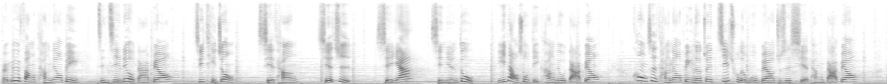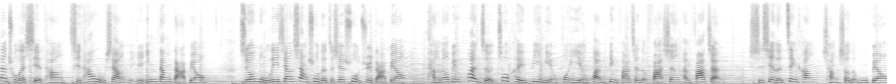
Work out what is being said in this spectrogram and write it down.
而预防糖尿病，谨记六达标即体重、血糖、血脂、血压、血粘度。胰岛素抵抗六达标，控制糖尿病呢，最基础的目标就是血糖达标。但除了血糖，其他五项也应当达标。只有努力将上述的这些数据达标，糖尿病患者就可以避免或延缓并发症的发生和发展，实现了健康长寿的目标。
